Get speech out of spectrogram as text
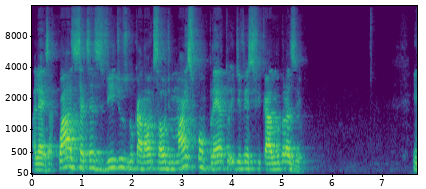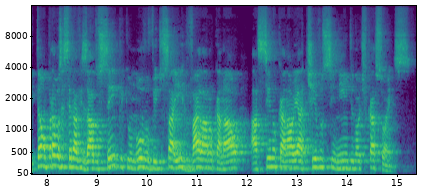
aliás, a quase 700 vídeos do canal de saúde mais completo e diversificado do Brasil. Então, para você ser avisado sempre que um novo vídeo sair, vai lá no canal, assina o canal e ativa o sininho de notificações.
